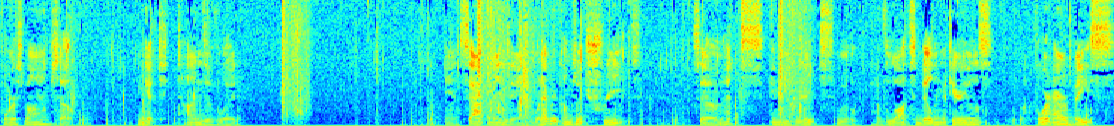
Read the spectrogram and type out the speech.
forest biome, so we can get tons of wood and saplings and whatever comes with trees. So that's gonna be great. We'll have lots of building materials for our base.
